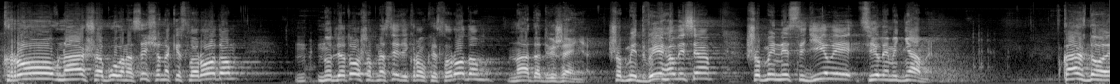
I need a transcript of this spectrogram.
кров наша була насичена кислородом, ну для того, щоб наситити кров кислородом, треба движення. Щоб ми двигалися, щоб ми не сиділи цілими днями. В кожного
